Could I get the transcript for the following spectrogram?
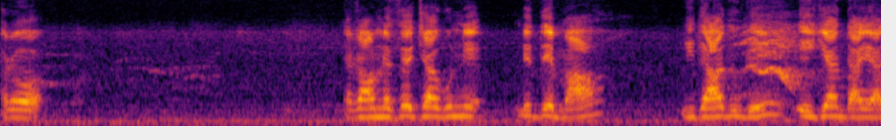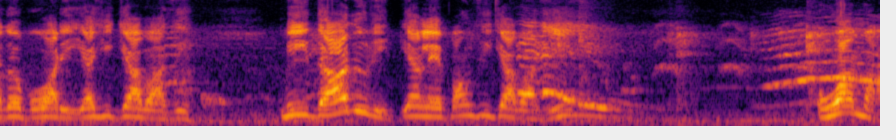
အဲ့တော့2026ခုနှစ်နှစ်သစ်မှာမိသားစုတွေအေဂျင့်တာယာသောဘဝတွေရရှိကြပါစေ မိသားစုတွေပြန်လည်ပေါင်းစည်းကြပါစေဘဝမှာ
